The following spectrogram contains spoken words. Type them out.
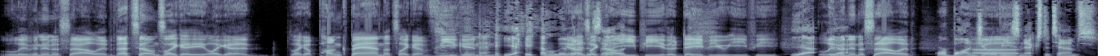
living in a salad. That sounds like a like a like a punk band that's like a vegan. yeah, yeah, living you know, it's like their EP, their debut EP. yeah, Living yeah. in a salad. or Bon Jovi's uh, next attempt.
